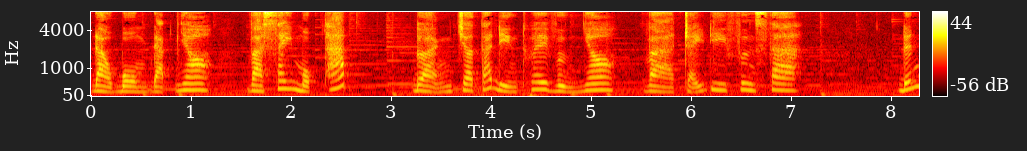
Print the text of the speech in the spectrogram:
đào bồn đạp nho và xây một tháp, đoạn cho tá điền thuê vườn nho và chảy đi phương xa. Đến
